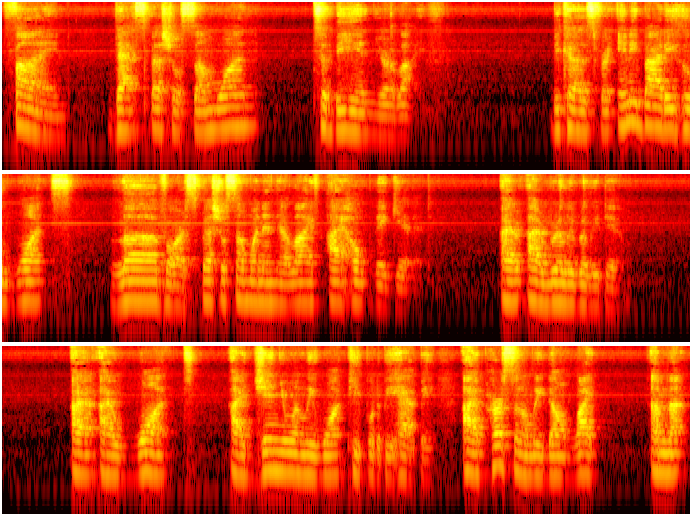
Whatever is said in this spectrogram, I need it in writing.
find that special someone to be in your life. Because for anybody who wants love or a special someone in their life, I hope they get it. I, I really, really do. I, I want, I genuinely want people to be happy. I personally don't like. I'm not.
